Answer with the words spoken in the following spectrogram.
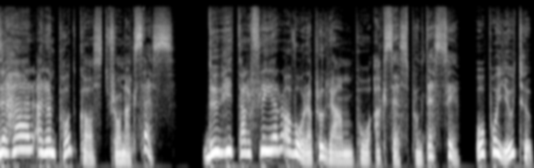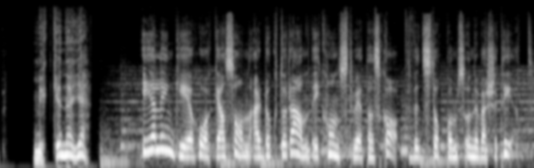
Det här är en podcast från Access. Du hittar fler av våra program på access.se och på Youtube. Mycket nöje! Elin G Håkansson är doktorand i konstvetenskap vid Stockholms universitet.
